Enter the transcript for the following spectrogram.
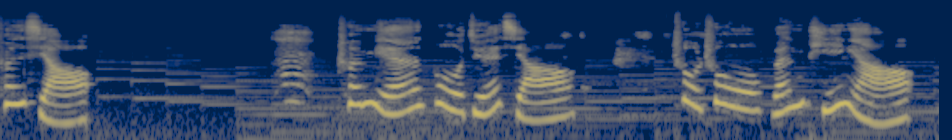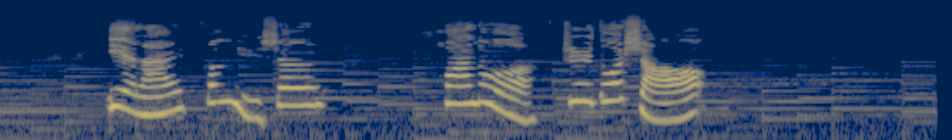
春晓。春眠不觉晓处处闻啼鸟。夜来风雨声花落知多少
